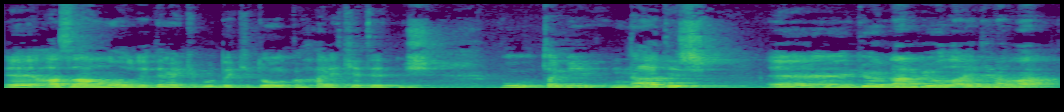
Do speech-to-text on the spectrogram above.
e, azalma oluyor. Demek ki buradaki dolgu hareket etmiş. Bu tabi nadir e, görülen bir olaydır ama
